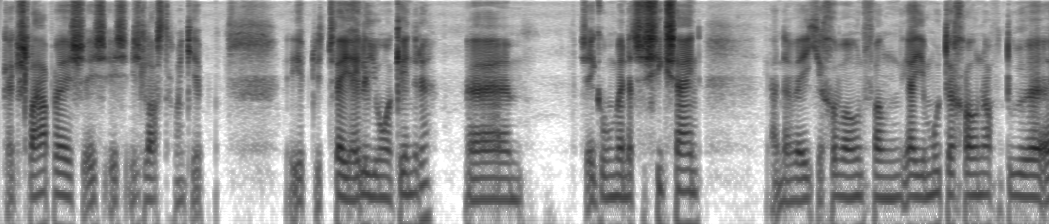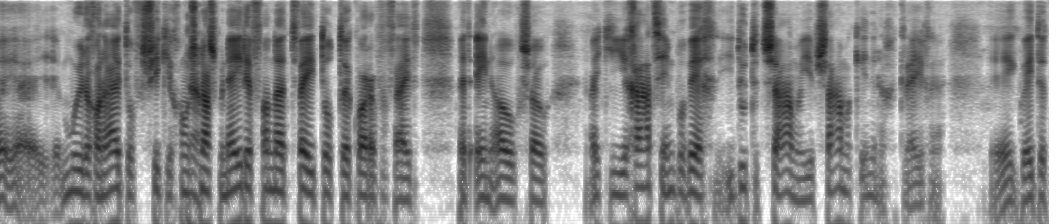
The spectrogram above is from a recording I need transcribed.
Kijk, slapen is, is, is, is lastig, want je hebt, je hebt twee hele jonge kinderen. Ehm, zeker op het moment dat ze ziek zijn, ja, dan weet je gewoon van, ja, je moet er gewoon af en toe, ja, moet je er gewoon uit. Of zit je gewoon Ja. s'nachts beneden van eh, twee tot eh, kwart over vijf met één oog zo. Weet je, je gaat simpelweg, je doet het samen. Je hebt samen kinderen gekregen. Ik weet dat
